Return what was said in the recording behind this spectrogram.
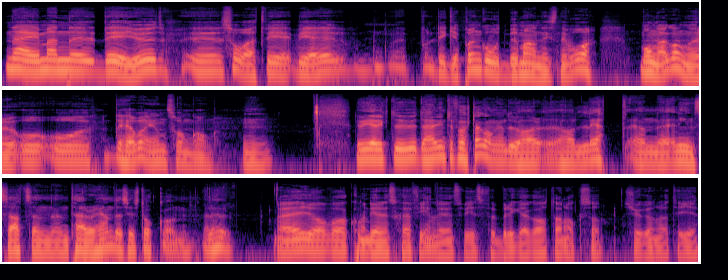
Nej men eh, det är ju eh, så att vi, vi är, ligger på en god bemanningsnivå många gånger och, och det här var en sån gång. Mm. Du Erik, du, det här är inte första gången du har, har lett en, en insats, en, en terrorhändelse i Stockholm, eller hur? Nej, jag var kommenderingschef inledningsvis för Bryggargatan också 2010.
